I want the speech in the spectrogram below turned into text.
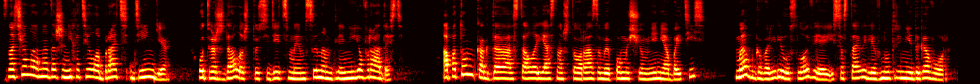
Сначала она даже не хотела брать деньги, утверждала, что сидеть с моим сыном для нее в радость. А потом, когда стало ясно, что разовой помощью мне не обойтись, мы обговорили условия и составили внутренний договор –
